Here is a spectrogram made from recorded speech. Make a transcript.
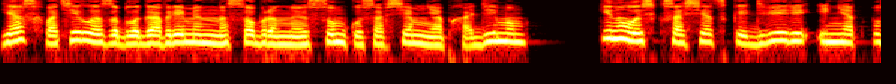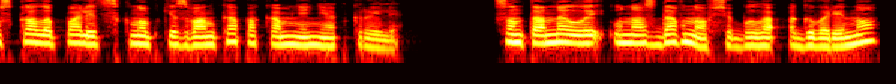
Я схватила заблаговременно собранную сумку со всем необходимым, кинулась к соседской двери и не отпускала палец с кнопки звонка, пока мне не открыли. С Антонеллой у нас давно все было оговорено,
